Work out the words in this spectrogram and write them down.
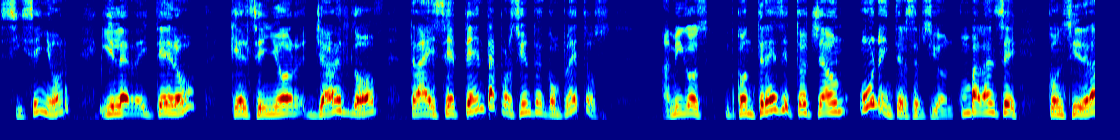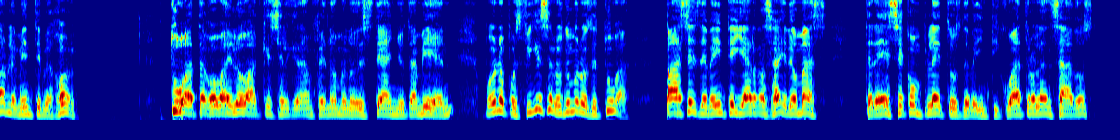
Sí, señor. Y le reitero que el señor Jared Goff trae 70% de completos. Amigos, con tres de touchdown, una intercepción. Un balance considerablemente mejor. Tua Tagovailoa, que es el gran fenómeno de este año también. Bueno, pues fíjese los números de Tua. Pases de 20 yardas aire o más. 13 completos de 24 lanzados,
